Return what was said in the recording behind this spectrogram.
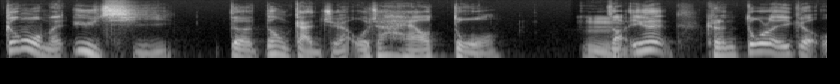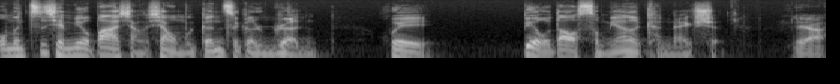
跟我们预期的那种感觉，我觉得还要多。嗯知道，因为可能多了一个我们之前没有办法想象，我们跟这个人会 build 到什么样的 connection。，Yeah，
